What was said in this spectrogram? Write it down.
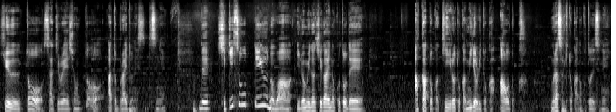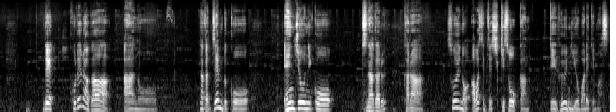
ヒューとサチュレーションとあとブライトネスですね。で色相っていうのは色味の違いのことで赤とか黄色とか緑とか青とか紫とかのことですね。でこれらがあのなんか全部こう円状にこうつながるからそういうのを合わせて色相関っていう風に呼ばれてます。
